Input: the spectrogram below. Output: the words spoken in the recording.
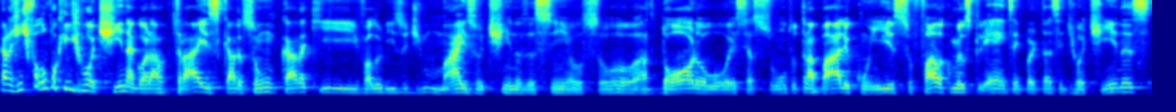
Cara, a gente falou um pouquinho de rotina agora atrás, cara, eu sou um cara que valorizo demais rotinas, assim, eu sou, adoro esse assunto, trabalho com isso, falo com meus clientes a importância de rotinas,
